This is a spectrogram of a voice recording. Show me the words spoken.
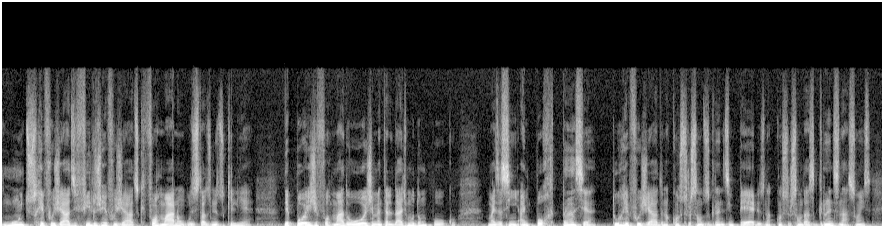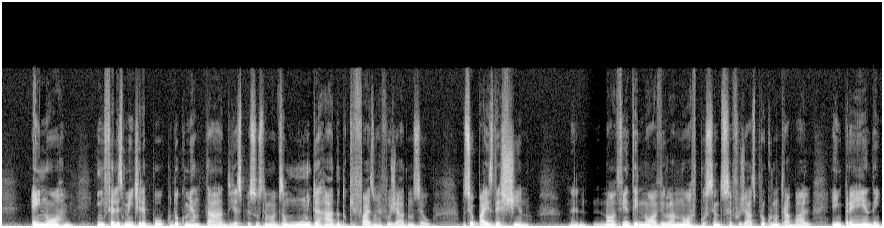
muitos refugiados e filhos de refugiados que formaram os Estados Unidos o que ele é. Depois de formado, hoje a mentalidade mudou um pouco. Mas, assim, a importância do refugiado na construção dos grandes impérios, na construção das grandes nações, é enorme. Infelizmente, ele é pouco documentado e as pessoas têm uma visão muito errada do que faz um refugiado no seu, no seu país destino. 99,9% dos refugiados procuram trabalho, empreendem,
